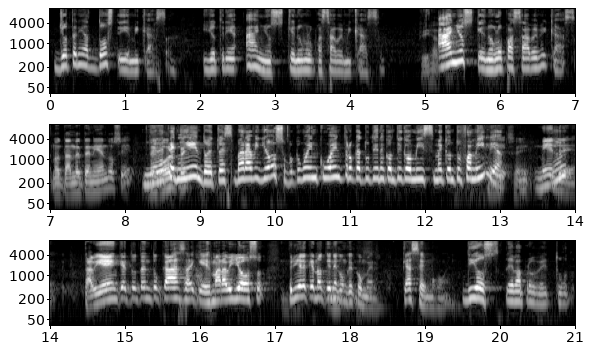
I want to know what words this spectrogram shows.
Yo tenía dos días en mi casa y yo tenía años que no me lo pasaba en mi casa. Años que no lo pasaba en mi casa. ¿No están deteniendo, sí? No deteniendo, esto es maravilloso, porque es un encuentro que tú tienes contigo misma y con tu familia. Sí, Mire, está bien que tú estés en tu casa y que es maravilloso, pero ¿y el que no tiene con qué comer? ¿Qué hacemos con él? Dios le va a proveer todo.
